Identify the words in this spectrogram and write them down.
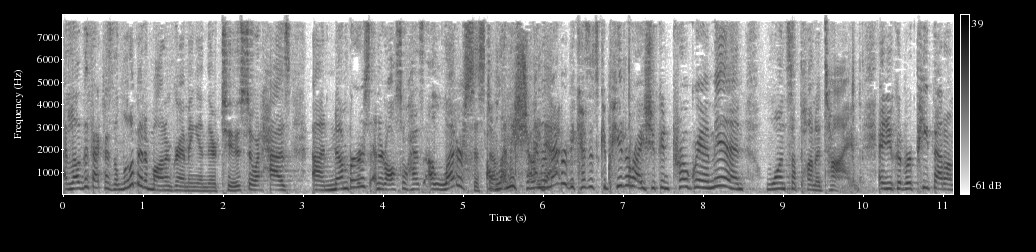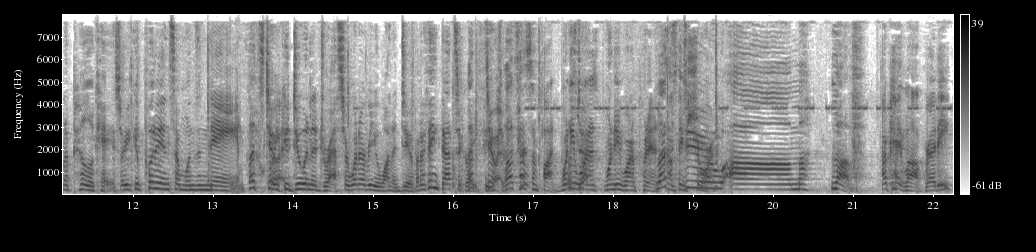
I love the fact it has a little bit of monogramming in there, too. So it has uh, numbers and it also has a letter system. Let me show you And that. remember, because it's computerized, you can program in once upon a time. And you could repeat that on a pillowcase, or you could put in someone's name. Let's do or it. you could do an address, or whatever you want to do. But I think that's a great Let's feature. do it. Let's have some fun. What do you Let's want to What do you want to put in? Let's Something do short. um, love. Okay, love. Ready?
